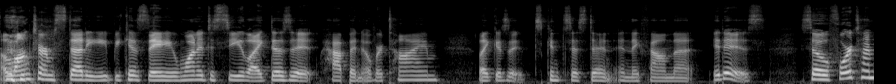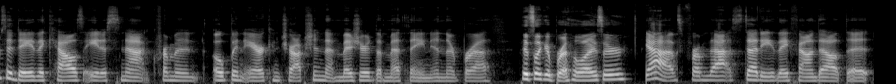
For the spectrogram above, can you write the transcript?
a long term study because they wanted to see, like, does it happen over time? Like, is it consistent? And they found that it is. So, four times a day, the cows ate a snack from an open air contraption that measured the methane in their breath. It's like a breathalyzer. Yeah, from that study, they found out that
